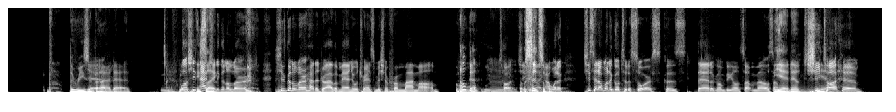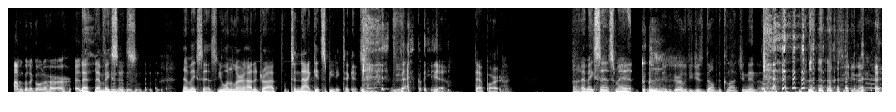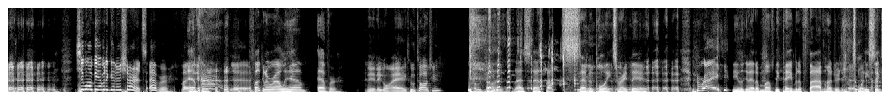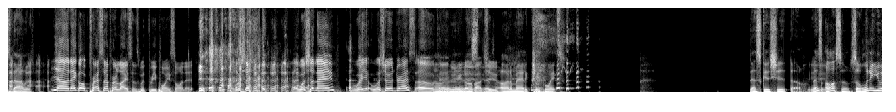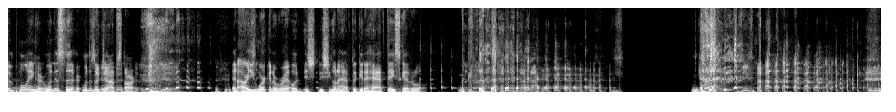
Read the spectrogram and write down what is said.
the reason Yeah. behind that. well she's He's actually like- gonna learn she's gonna learn how to drive a manual transmission from my mom. who- Okay. who Mm. taught- she like, I want to. She said, "I want to go to the source because dad are gonna be on something else." Yeah, they'll- she yeah. taught him. I'm gonna go to her. And that that makes sense. That makes sense. You want to learn how to drive to not get speeding tickets. exactly. yeah, that part. Uh, that makes sense, man. Baby girl, if you just dump the clutch and then uh. She won't be able to get insurance ever. Like ever Yeah. fucking around with him ever. yeah, they're gonna ask who taught you. Oh, Oh yeah, that's that's about seven points right there. right. You're looking at a monthly payment of five hundred and twenty six dollars. Yo, they gonna press up her license with three points on it. like, what's your, like, what's your name? Your, what's your address? Oh, oh okay. we know about you. Automatic three points. That's good shit though. That's Yeah. awesome. So when are you employing her? When does her when does her job start? yeah. And are you she- working around or is she, is she gonna have to get a half day schedule?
